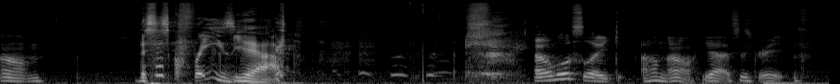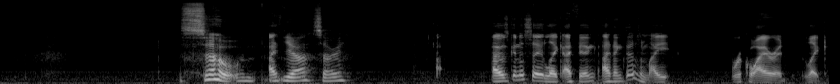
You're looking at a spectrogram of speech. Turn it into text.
Um, This is crazy. yeah. I almost like I don't know. Yeah, this is great. So I- yeah, sorry. I was gonna say like I think I think those might require it like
